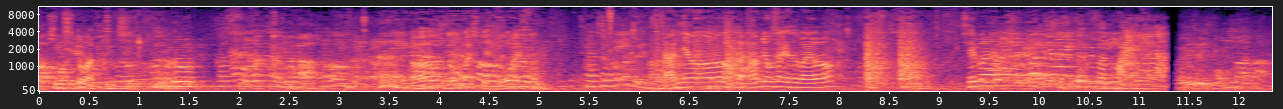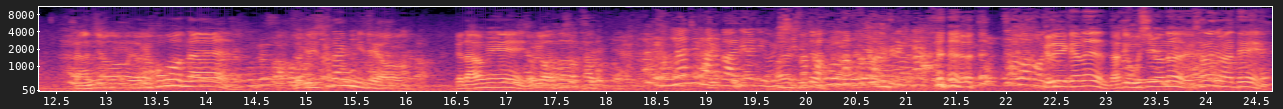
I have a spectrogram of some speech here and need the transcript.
아, 김치 또 왔다 김치. 아 너무 맛있네 너무 맛있어. 자 안녕. 자, 다음 영상에서 봐요. 제발. 자, 안녕. 여기 허구한 날, 여기 사장님이세요. 그 다음에 여기 와서 다. 장난질 하는 거 아니야 지금? 아, 씨발. 진짜. 들어가면 어떡해. 그러니까는 나중에 오시면은 사장님한테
